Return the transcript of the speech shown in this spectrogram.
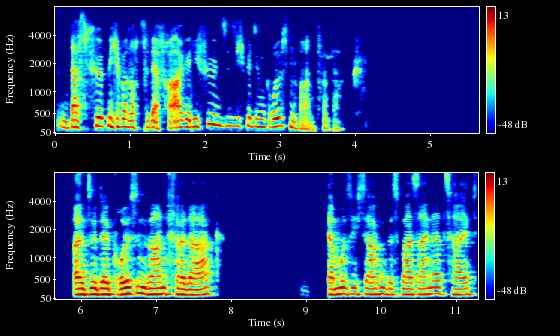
Das führt mich aber noch zu der Frage, wie fühlen Sie sich mit dem Größenwahn-Verlag? Also der Größenwahn-Verlag, da muss ich sagen, das war seinerzeit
